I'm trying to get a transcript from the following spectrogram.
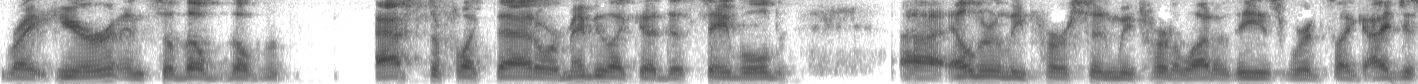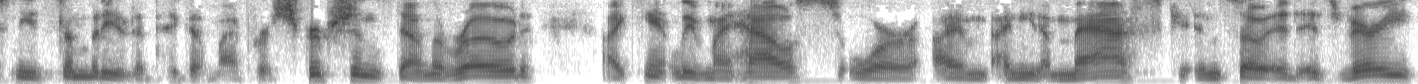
right here?" And so they'll they'll ask stuff like that, or maybe like a disabled uh, elderly person. We've heard a lot of these where it's like, I just need somebody to pick up my prescriptions down the road. I can't leave my house, or I'm I need a mask, and so it, it's very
